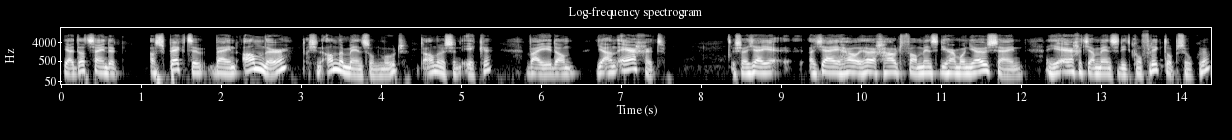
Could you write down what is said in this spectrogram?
ja, dat zijn de aspecten bij een ander, als je een ander mens ontmoet, de ander is een ikke, waar je dan je aan ergert. Dus als jij, als jij heel erg houdt van mensen die harmonieus zijn en je ergert je aan mensen die het conflict opzoeken,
